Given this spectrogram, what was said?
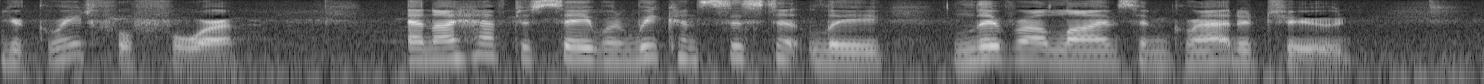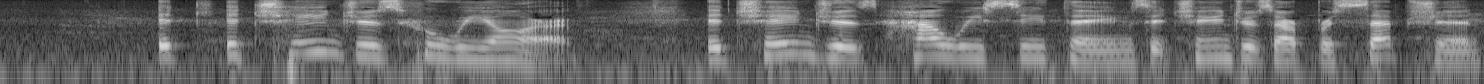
you're grateful for. And I have to say, when we consistently live our lives in gratitude, it, it changes who we are. It changes how we see things. It changes our perception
